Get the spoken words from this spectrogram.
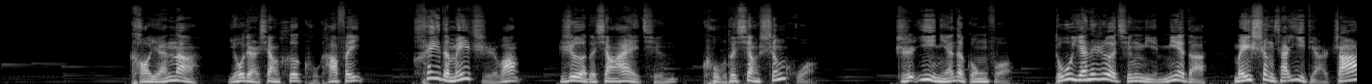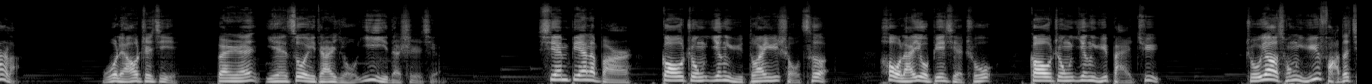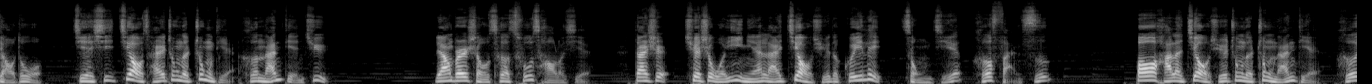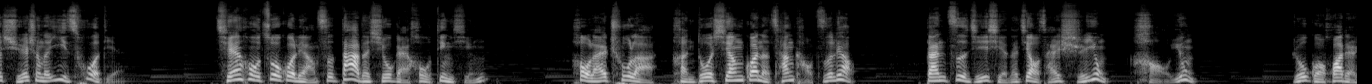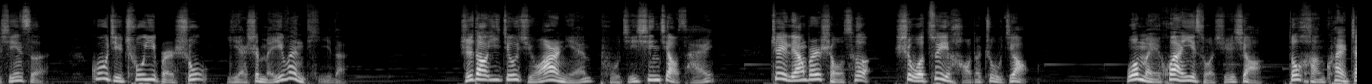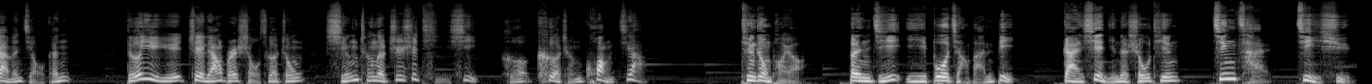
考研呢，有点像喝苦咖啡，黑的没指望，热的像爱情，苦的像生活。只一年的功夫。读研的热情泯灭的没剩下一点渣了。无聊之际，本人也做一点有意义的事情。先编了本《高中英语短语手册》，后来又编写出《高中英语百句》，主要从语法的角度解析教材中的重点和难点句。两本手册粗糙了些，但是却是我一年来教学的归类、总结和反思。包含了教学中的重难点和学生的易错点，前后做过两次大的修改后定型，后来出了很多相关的参考资料，但自己写的教材实用好用，如果花点心思，估计出一本书也是没问题的。直到一九九二年普及新教材，这两本手册是我最好的助教，我每换一所学校。都很快站稳脚跟，得益于这两本手册中形成的知识体系和课程框架。听众朋友，本集已播讲完毕，感谢您的收听，精彩继续。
